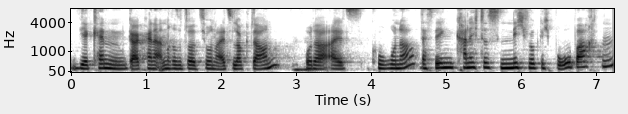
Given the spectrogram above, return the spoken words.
wir kennen gar keine andere Situation als Lockdown mhm. oder als Corona. Deswegen kann ich das nicht wirklich beobachten.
